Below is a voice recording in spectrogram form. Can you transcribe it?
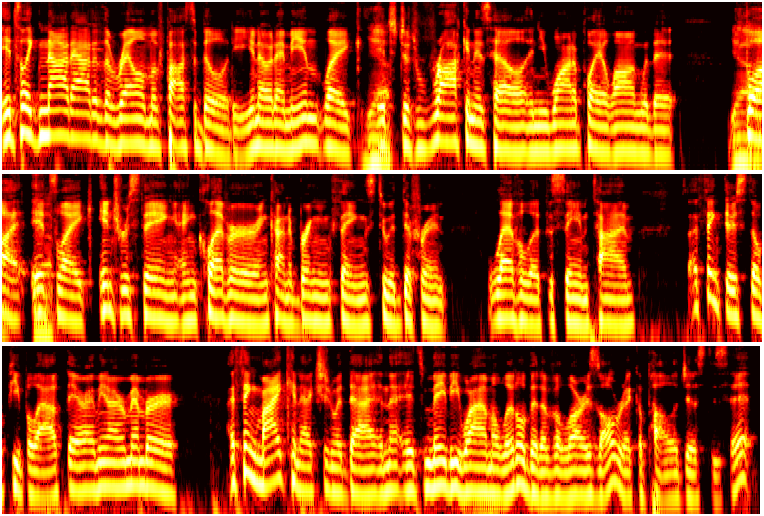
It's like not out of the realm of possibility. You know what I mean? Like Yeah. it's just rocking as hell and you want to play along with it. Yeah, but yeah. it's like interesting and clever and kind of bringing things to a different level at the same time. So I think there's still people out there. I mean, I remember, I think my connection with that, and that it's maybe why I'm a little bit of a Lars Ulrich apologist, is hit.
